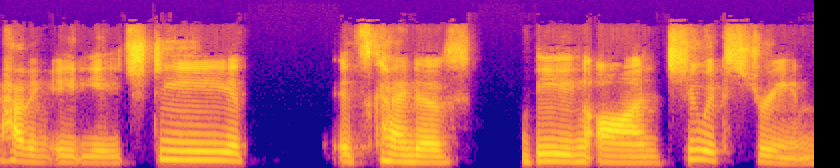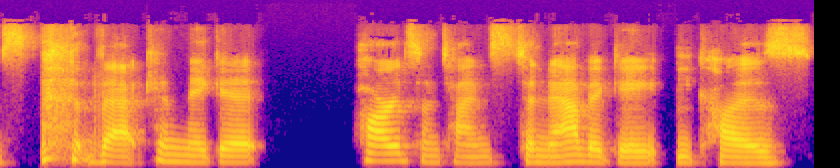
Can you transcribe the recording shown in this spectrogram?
having ADHD, it's kind of being on two extremes that can make it hard sometimes to navigate because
